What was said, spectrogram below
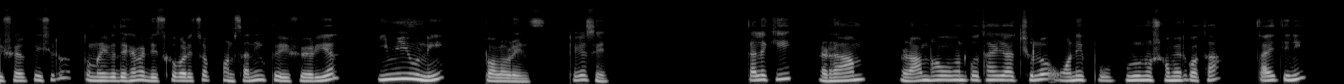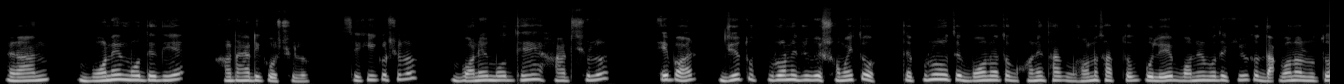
বিষয় পেয়েছিল তোমরা এটা দেখে না discoveries of concerning peripheral immune tolerance ঠিক আছে? তাহলে কি? রাম রাম ভগবান কোথায় যাচ্ছিল? অনেক পুরনো সময়ের কথা। তাই তিনি রাম বনের মধ্যে দিয়ে হাঁটাহাঁটি করছিল। সে কি করছিল? বনের মধ্যে হাঁটছিল। এবার যেহেতু পুরনো যুগের সময় তো, তাই পুরোনোতে বন অত ঘনে থাক, ঘন থাকতো বলে বনের মধ্যে কি হতো? দাবানল হতো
